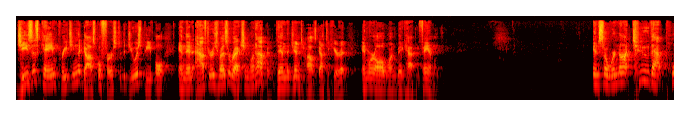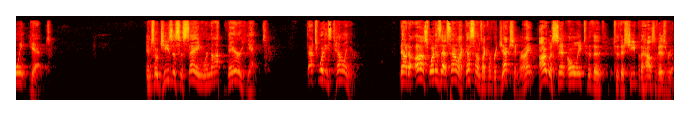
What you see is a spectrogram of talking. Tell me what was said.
Jesus came preaching the gospel first to the Jewish people, and then after his resurrection, what happened? Then the Gentiles got to hear it, and we're all one big happy family. And so we're not to that point yet. And so Jesus is saying, We're not there yet. That's what he's telling her. Now, to us, what does that sound like? That sounds like a rejection, right? I was sent only to the, to the sheep of the house of Israel,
